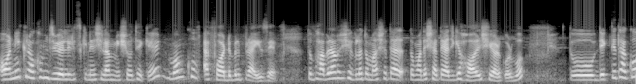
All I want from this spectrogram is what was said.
অনেক রকম জুয়েলারিস কিনেছিলাম মিশো থেকে এবং খুব অ্যাফোর্ডেবল প্রাইসে তো ভাবলাম সেগুলো তোমার সাথে, তোমাদের সাথে আজকে হল শেয়ার করব। তো দেখতে থাকো,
